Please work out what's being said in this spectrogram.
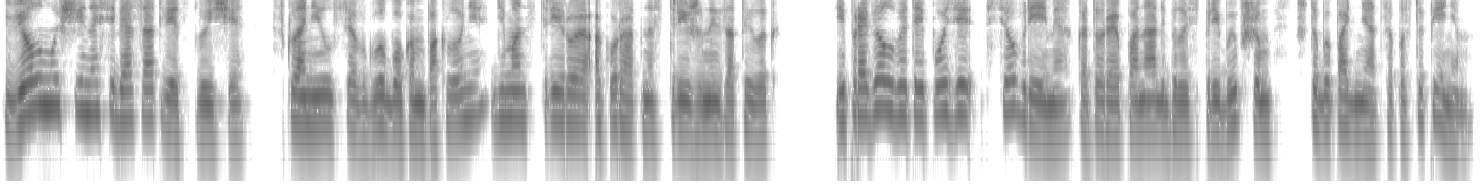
Вел мужчина себя соответствующе, склонился в глубоком поклоне, демонстрируя аккуратно стриженный затылок, и провел в этой позе все время, которое понадобилось прибывшим, чтобы подняться по ступеням.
